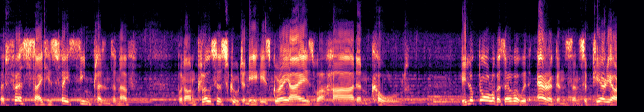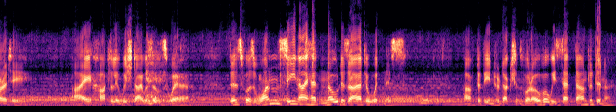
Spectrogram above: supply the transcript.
At first sight, his face seemed pleasant enough, but on closer scrutiny, his gray eyes were hard and cold. He looked all of us over with arrogance and superiority. I heartily wished I was elsewhere. This was one scene I had no desire to witness. After the introductions were over, we sat down to dinner.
